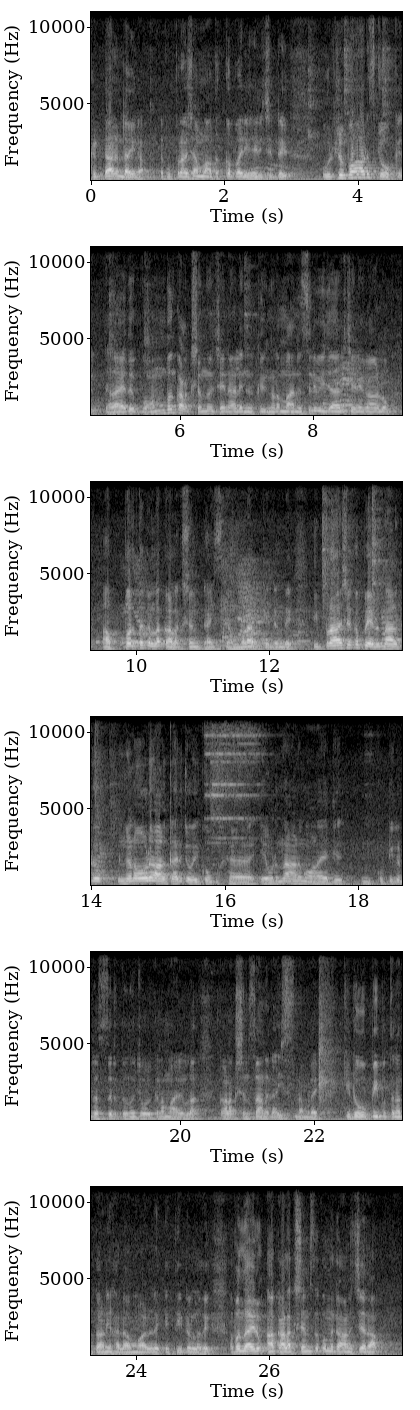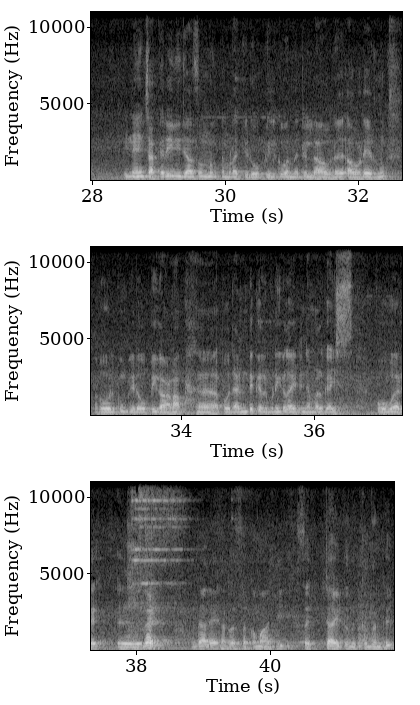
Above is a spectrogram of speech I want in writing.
കിട്ടാനുണ്ടായില്ല. അപ്പോൾ ഇപ്രാവശ്യം നമ്മൾ അതൊക്കെ പരിഹരിച്ചിട്ട് ഒരുപാട് സ്റ്റോക്ക് അതായത് ബോംബം കളക്ഷൻ എന്ന് വെച്ച് കഴിഞ്ഞാൽ നിങ്ങൾക്ക് നിങ്ങളുടെ മനസ്സിൽ വിചാരിച്ചതിനേക്കാളും അപ്പുറത്തേക്കുള്ള കളക്ഷൻ ഗൈസ് നമ്മൾ ഇറക്കിയിട്ടുണ്ട്. ഇപ്രാവശ്യമൊക്കെ പെരുന്നാൾക്ക് നിങ്ങളോട് ആൾക്കാർ ചോദിക്കും "ഏഹ്, എവിടുന്നാണ് മോളായിട്ട് കുട്ടിക്ക് ഡ്രസ്സ് എടുത്തതെന്ന് ചോദിക്കണ മാതിരിയുള്ള കളക്ഷൻസാണ് ഗൈസ് നമ്മുടെ കിഡോപ്പി പുത്തനത്താണി ഹലാമാളിൽ എത്തിയിട്ടുള്ളത്. അപ്പോൾ എന്തായാലും ആ കളക്ഷൻസൊക്കെ ഒന്ന് കാണിച്ചു തരാം. പിന്നെ ചക്കരി നിജാസൊന്നും നമ്മുടെ കിഡോപ്പിയിലേക്ക് വന്നിട്ടില്ല. അവിടെ അവിടെയായിരുന്നു. അപ്പോൾ ഓർക്കും കിഡോപ്പി കാണാം. അപ്പോൾ രണ്ട് ഗർഭിണികളായിട്ട് നമ്മൾ ഗൈസ് പോവുകയാണ്. അല്ലേ? പിന്നെ അലേഹ ഡ്രസ്സൊക്കെ മാറ്റി സെറ്റായിട്ട് നിൽക്കുന്നുണ്ട്.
